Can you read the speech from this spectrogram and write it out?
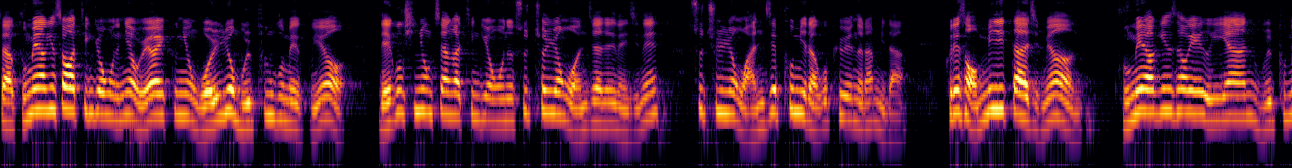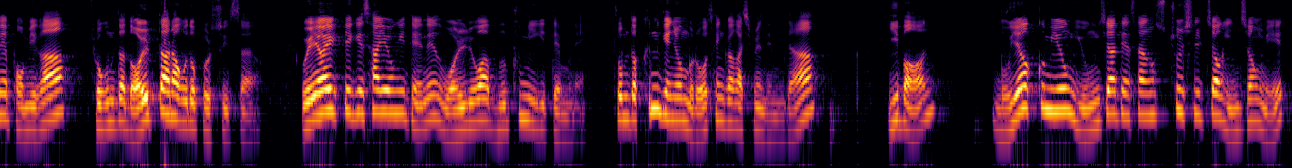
자, 구매 확인서 같은 경우는요. 외화익 등용 원료 물품 구매고요. 내국 신용장 같은 경우는 수출용 원자재 내지는 수출용 완제품이라고 표현을 합니다. 그래서 엄밀히 따지면 구매 확인서에 의한 물품의 범위가 조금 더 넓다라고도 볼 수 있어요. 외화익되게 사용이 되는 원료와 물품이기 때문에 좀 더 큰 개념으로 생각하시면 됩니다. 2번 무역금융 융자 대상 수출 실적 인정 및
